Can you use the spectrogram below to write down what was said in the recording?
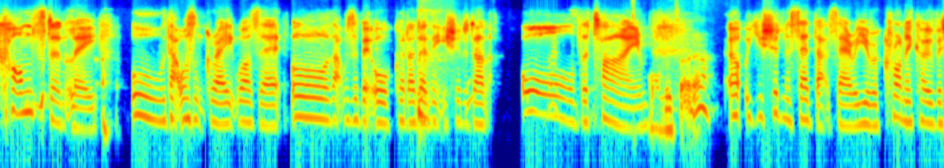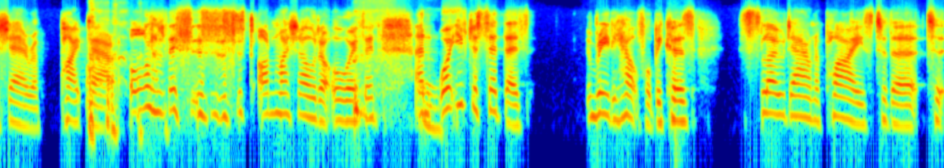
constantly, oh, that wasn't great, was it? Oh, that was a bit awkward. I don't think you should have done all the time. All the time, yeah. Oh, you shouldn't have said that, Sarah. You're a chronic oversharer. Pipe down. all of this is just on my shoulder, always in. And yes. what you've just said there's really helpful because slow down applies to the to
